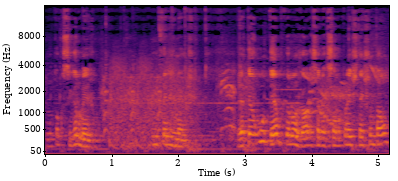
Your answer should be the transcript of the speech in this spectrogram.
Não tô conseguindo mesmo. Infelizmente. Já tem algum tempo que eu não jogo essa versão do Playstation, então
